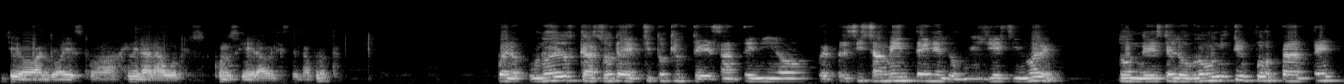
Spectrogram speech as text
llevando a esto a generar ahorros considerables de la flota. Bueno, uno de los casos de éxito que ustedes han tenido fue precisamente en el 2019, donde se logró un hito importante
